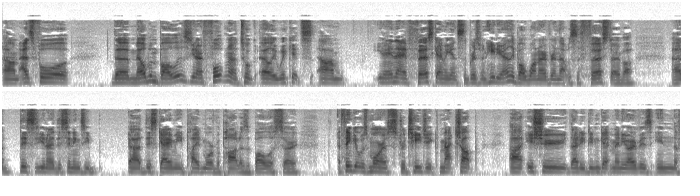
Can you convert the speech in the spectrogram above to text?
Um, as for the Melbourne bowlers, you know, Faulkner took early wickets. Um, you know, in their first game against the Brisbane Heat, he only bowled one over, and that was the first over. Uh, this, you know, this innings, he, uh, this game, he played more of a part as a bowler. So, I think it was more a strategic matchup uh, issue that he didn't get many overs in the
